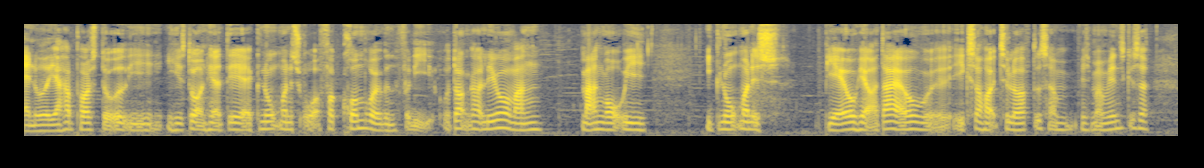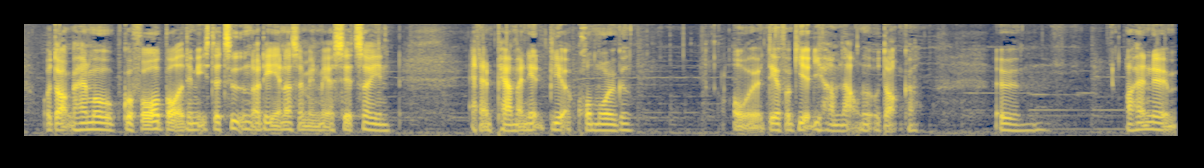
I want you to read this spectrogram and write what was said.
er noget, jeg har påstået i, i historien her, det er gnomernes ord for krumrykket, fordi Odonker lever mange, mange år i, i gnomernes bjerge her, og der er jo øh, ikke så højt til loftet, som hvis man ønsker sig. Odonker, han må gå forberedt det meste af tiden, og det ender simpelthen med at sætte sig ind, at han permanent bliver krumrykket. Og øh, derfor giver de ham navnet Odonker. Øh, og han, øh,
